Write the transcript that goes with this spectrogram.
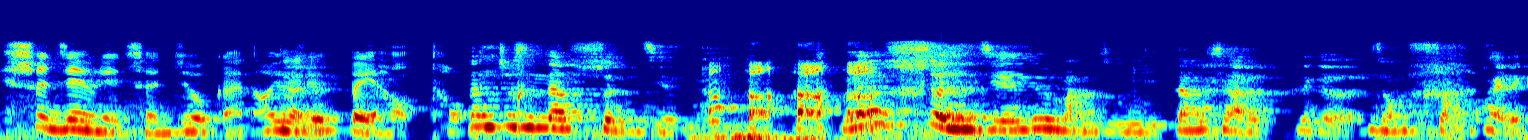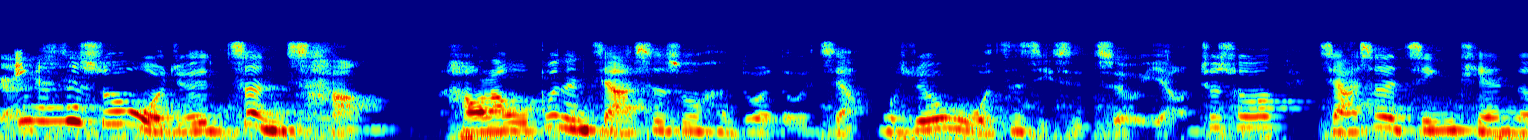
瞬间有点成就感，然后又觉得背好痛。但就是那瞬间，那瞬间就满足你当下的那个一种爽快的感觉。应该是说，我觉得正常。好啦，我不能假设说很多人都这样。我觉得我自己是这样，就说假设今天呢，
